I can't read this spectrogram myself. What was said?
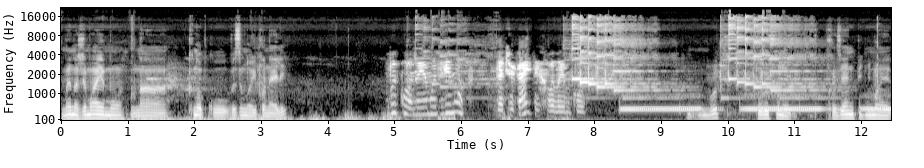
ми нажимаємо на кнопку визивної панелі. Виконуємо дзвінок. Зачекайте хвилинку. От телефону. Хазяїн піднімає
